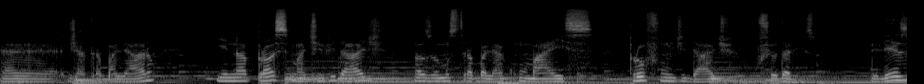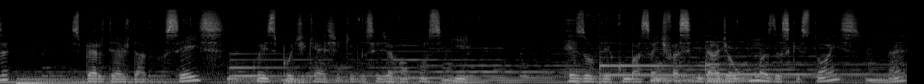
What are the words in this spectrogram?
é, já trabalharam, e na próxima atividade nós vamos trabalhar com mais profundidade o feudalismo. Beleza? Espero ter ajudado vocês. Com esse podcast aqui vocês já vão conseguir resolver com bastante facilidade algumas das questões, né?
